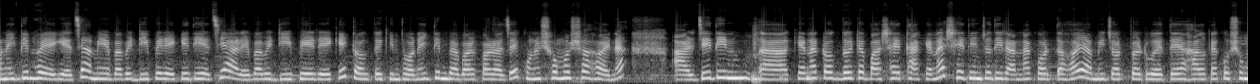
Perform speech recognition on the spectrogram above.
অনেক দিন হয়ে গিয়েছে, আমি এভাবে ডিপে রেখে দিয়েছি, আর এভাবে ডিপে রেখে টক দই কিন্তু অনেক দিন ব্যবহার করা যায়, কোনো সমস্যা হয় না। আর যেদিন কেনা টক দইটা বাসায় থাকে না, সেদিন যদি রান্না করতে হয়, আমি চটপট ওয়েতে হালকা কুসুম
